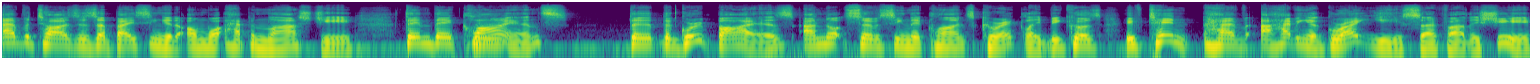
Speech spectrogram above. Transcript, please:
advertisers are basing it on what happened last year, then their mm. clients, the, the group buyers, are not servicing their clients correctly. Because if 10 have are having a great year so far this year,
